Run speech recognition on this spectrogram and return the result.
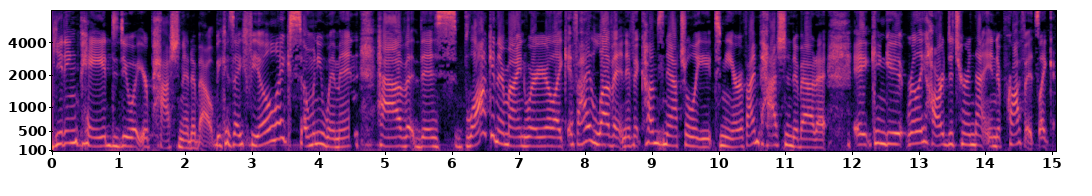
getting paid to do what you're passionate about? Because I feel like so many women have this block in their mind where you're like, if I love it and if it comes naturally to me or if I'm passionate about it, it can get really hard to turn that into profits. Like,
